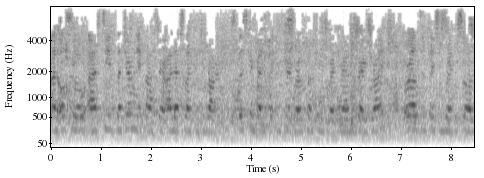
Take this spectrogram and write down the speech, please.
and also uh, seeds that germinate faster are less likely to rot. So this can benefit in third world countries where the ground is very dry or else in places where the soil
